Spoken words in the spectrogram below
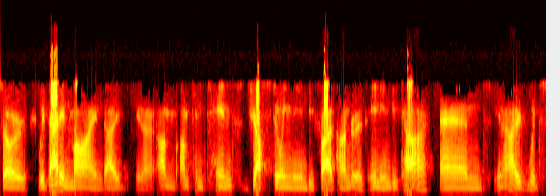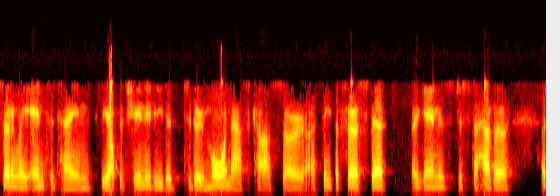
So with that in mind, I you know I'm I'm content just doing the Indy 500 in IndyCar, and you know I would certainly entertain the opportunity to to do more NASCAR. So I think the first step again is just to have a a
